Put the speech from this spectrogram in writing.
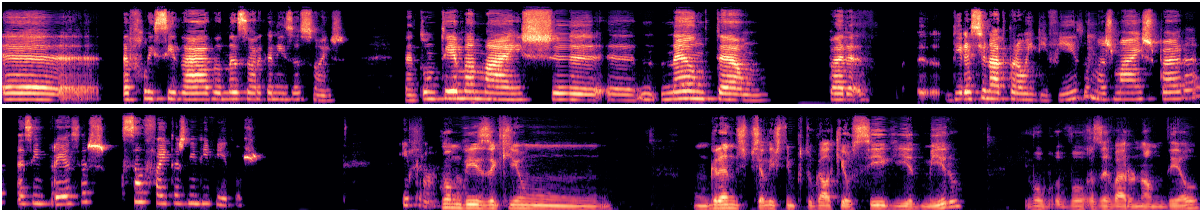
eh, a felicidade nas organizações. Portanto, um tema mais eh, não tão para, direcionado para o indivíduo, mas mais para as empresas que são feitas de indivíduos. E pronto. Como diz aqui um, um grande especialista em Portugal que eu sigo e admiro, e vou, vou reservar o nome dele,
